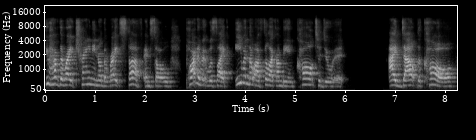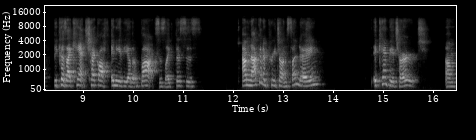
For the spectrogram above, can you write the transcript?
you have the right training or the right stuff? And so part of it was like, even though I feel like I'm being called to do it, I doubt the call because I can't check off any of the other boxes. Like this is, I'm not going to preach on Sunday. It can't be a church. Um,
